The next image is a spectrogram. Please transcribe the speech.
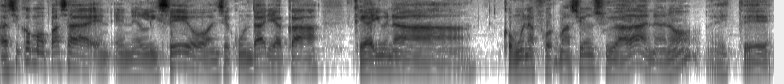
así como pasa en, en el liceo, en secundaria acá, que hay una como una formación ciudadana, ¿no? Este,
